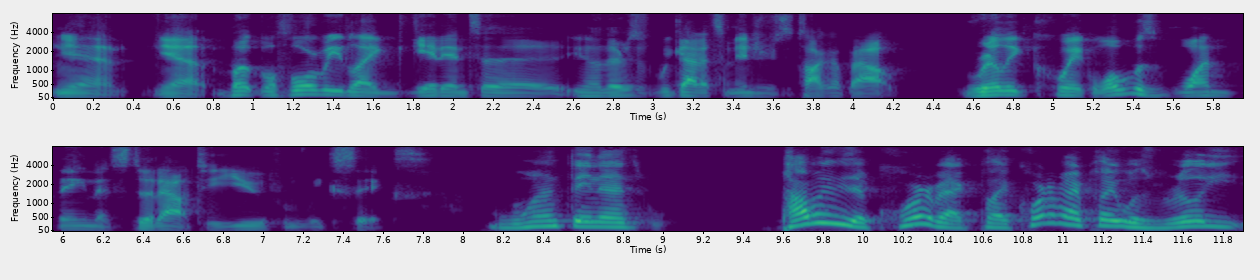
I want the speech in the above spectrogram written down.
Yeah, yeah. But before we like get into, you know, there's we got some injuries to talk about. Really quick, what was one thing that stood out to you from week six? One thing that probably the quarterback play. Quarterback play was really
